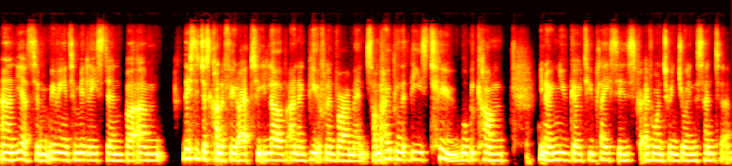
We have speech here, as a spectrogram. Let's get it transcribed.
and yeah so moving into middle eastern but um, this is just kind of food I absolutely love and a beautiful environment. So I'm hoping that these two will become, you know, new go-to places for everyone to enjoy in the centre.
